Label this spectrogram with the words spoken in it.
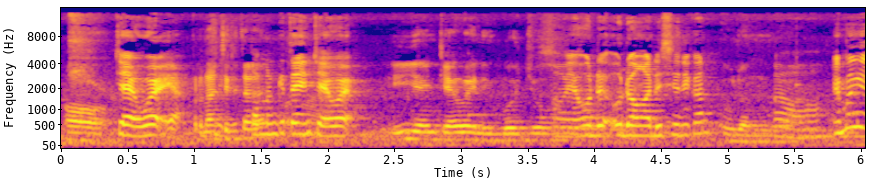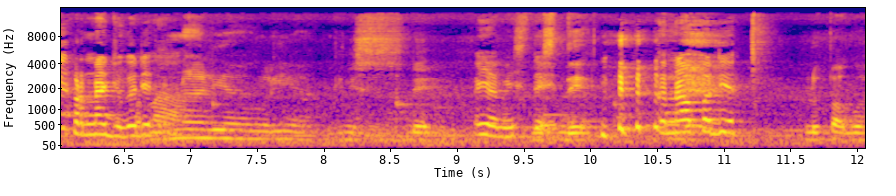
Oh. Cewek ya? Pernah cerita Temen kan? kita yang cewek. Iya yang cewek di Bojong Oh, yang udah udah nggak di sini kan? udah enggak Oh. emang ya Pernah juga dia. Pernah. pernah dia ngeliat Miss D Iya, Miss D. SD Kenapa dia? lupa gua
